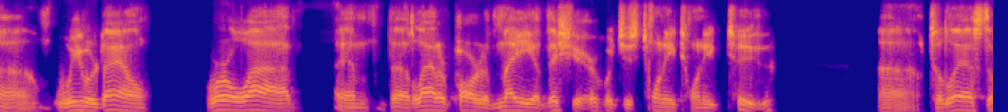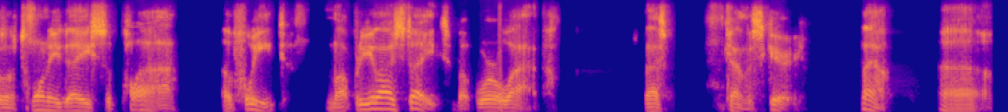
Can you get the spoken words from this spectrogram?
uh, we were down worldwide in the latter part of May of this year, which is 2022, uh, to less than a 20 day supply of wheat, not for the United States, but worldwide. That's kind of scary. Now, uh,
